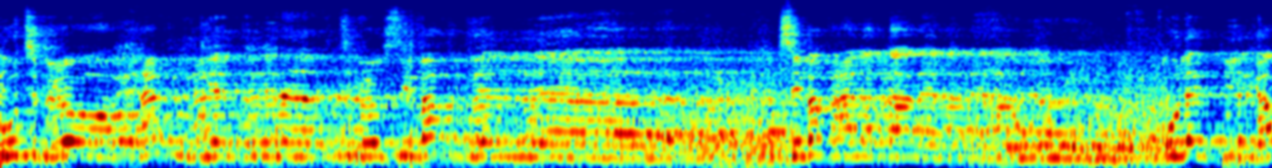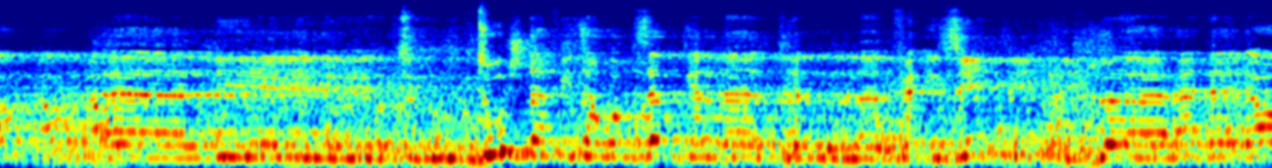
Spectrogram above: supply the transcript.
وتبعوا حفل ديال تبعوا سباق ديال سباق على الطريق أولمبيكا اللي توجنا فيه هو بزاف ديال ديال الفائزين. بهدايا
